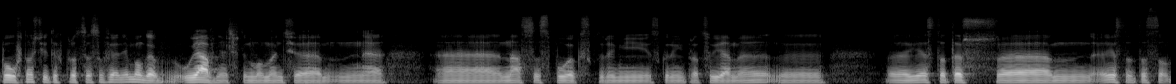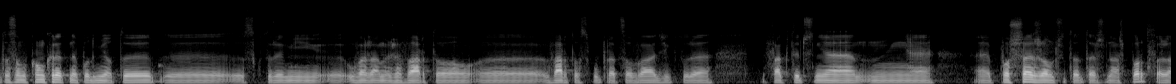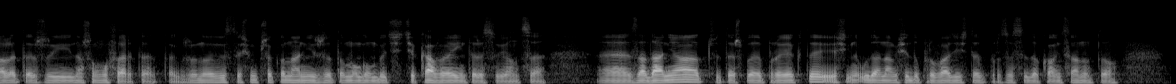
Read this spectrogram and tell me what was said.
poufności tych procesów ja nie mogę ujawniać w tym momencie mm, e, e, nas spółek, z którymi, z którymi pracujemy. E, jest to też e, jest to, to, są, to są konkretne podmioty, e, z którymi uważamy, że warto, warto współpracować i które faktycznie mm, poszerzą czy to też nasz portfel, ale też i naszą ofertę. Także no, jesteśmy przekonani, że to mogą być ciekawe, interesujące zadania czy też e, projekty. Jeśli uda nam się doprowadzić te procesy do końca, no to,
